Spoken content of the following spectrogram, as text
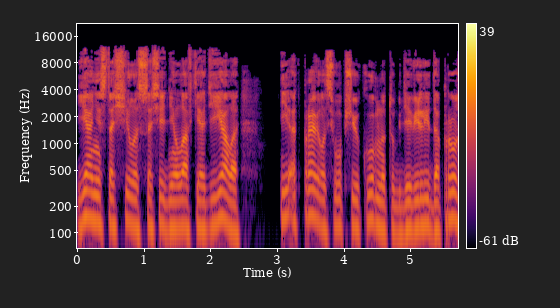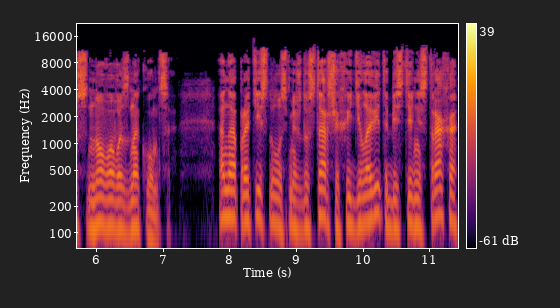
Я не стащила с соседней лавки одеяло и отправилась в общую комнату, где вели допрос нового знакомца. Она протиснулась между старших и деловито, без тени страха,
